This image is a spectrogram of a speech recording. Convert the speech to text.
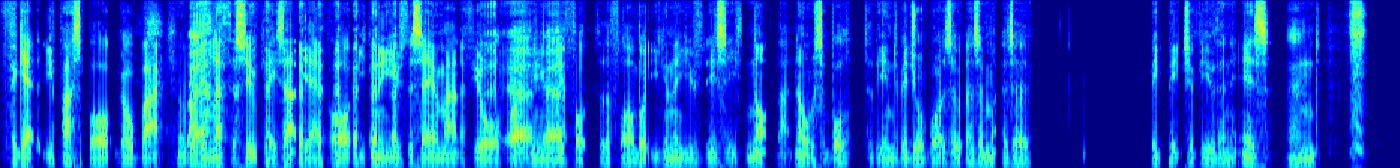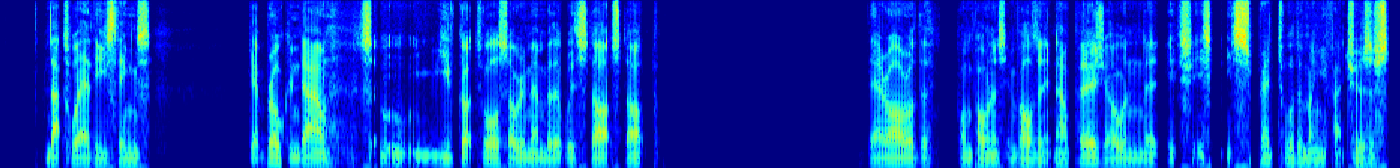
Forget your passport, go back. Yeah. Having left the suitcase at the airport, you're going to use the same amount of fuel. Yeah, you're going to foot to the floor, but you're going to use. It's, it's not that noticeable to the individual, but as a as a as a big picture view, than it is, Yeah. and that's where these things get broken down. So you've got to also remember that with start stop, there are other components involved in it. Now Peugeot and the, it's it's it's spread to other manufacturers.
